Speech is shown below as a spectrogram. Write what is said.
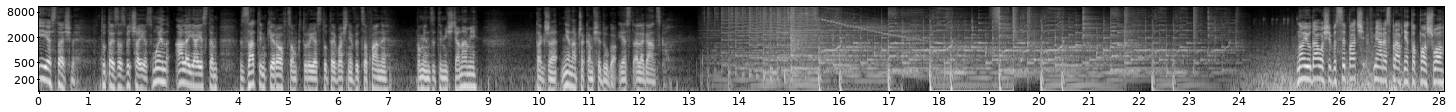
I jesteśmy. Tutaj zazwyczaj jest młyn, ale ja jestem za tym kierowcą, który jest tutaj właśnie wycofany pomiędzy tymi ścianami. Także nie naczekam się długo, jest elegancko. No i udało się wysypać, w miarę sprawnie to poszło.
